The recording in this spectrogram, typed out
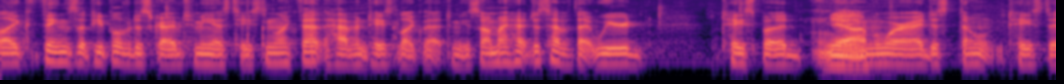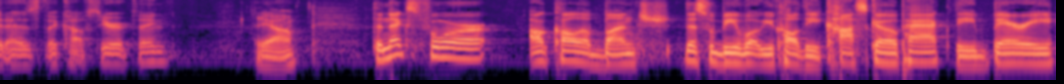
Like things that people have described to me as tasting like that haven't tasted like that to me. So I might ha- just have that weird taste bud Yeah. thing where I just don't taste it as the cough syrup thing. Yeah. The next four, I'll call a bunch. This would be what we call the Costco pack the berry,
